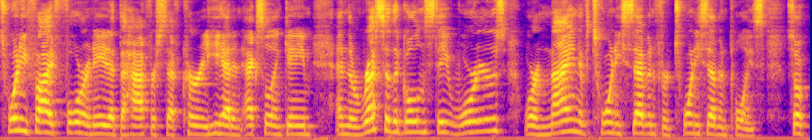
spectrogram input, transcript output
25, 4, and 8 at the half for Steph Curry. He had an excellent game. And the rest of the Golden State Warriors were 9 of 27 for 27 points. So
